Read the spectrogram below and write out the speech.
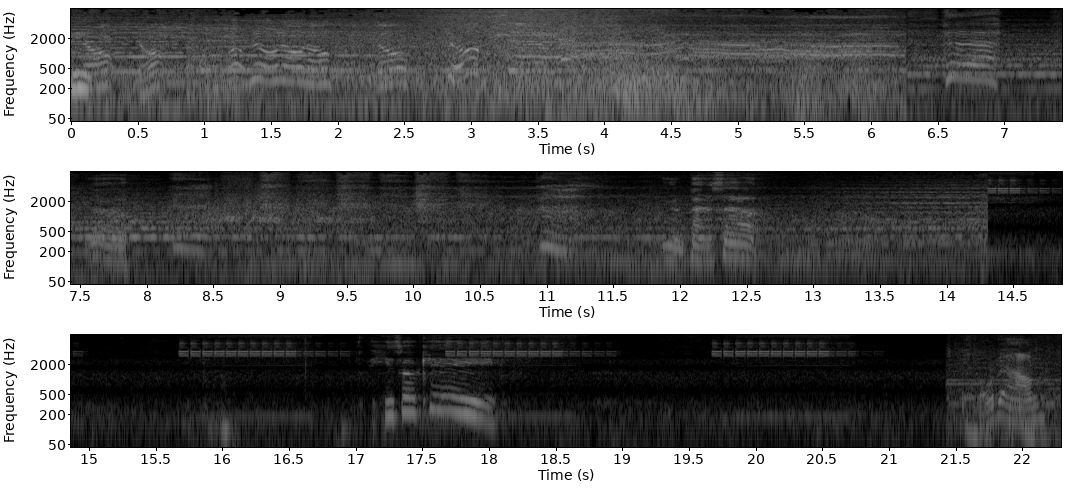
No, no, no, no, no, no, no, no. Uh-oh. I'm gonna pass out. He's okay. Slow down.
